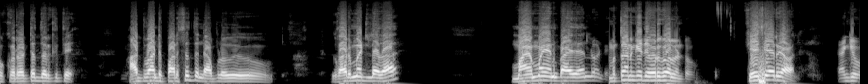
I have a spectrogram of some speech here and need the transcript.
ఒక్క రొట్టె దొరికితే. అటువంటి పరిస్థితి ఉంది. అప్పుడు గవర్నమెంట్ లేదా మా అమ్మాయి ఎనభై ఐదు ఏళ్ళు మొత్తానికి అయితే ఎవరు కావాలంటావు? కేసీఆర్ కావాలి. థ్యాంక్ యూ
